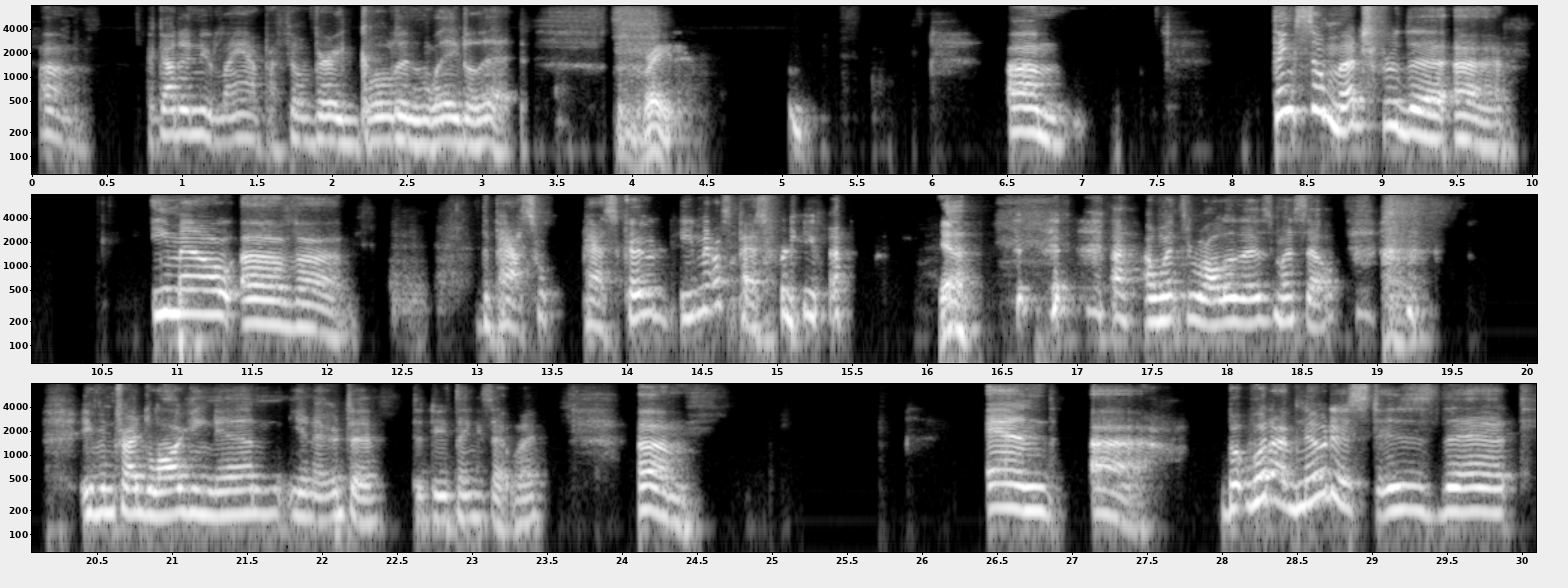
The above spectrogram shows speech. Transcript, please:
Um, I got a new lamp. I feel very golden lay lit. Great. Um, thanks so much for the uh, email of uh, the pass passcode emails, password email. Yeah. I, I went through all of those myself. Even tried logging in, you know, to to do things that way. Um, and uh, but what I've noticed is that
